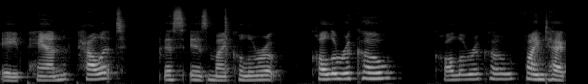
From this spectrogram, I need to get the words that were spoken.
a pan palette. This is my Color Colorico Colorico Finetec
